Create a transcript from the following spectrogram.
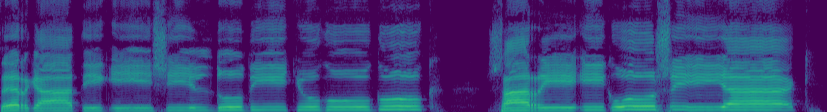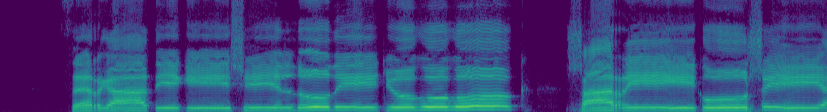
Zergatik isildu ditugu guk sarri ikusiak. Zergatik isildu ditugu guk sarri ikusiak.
